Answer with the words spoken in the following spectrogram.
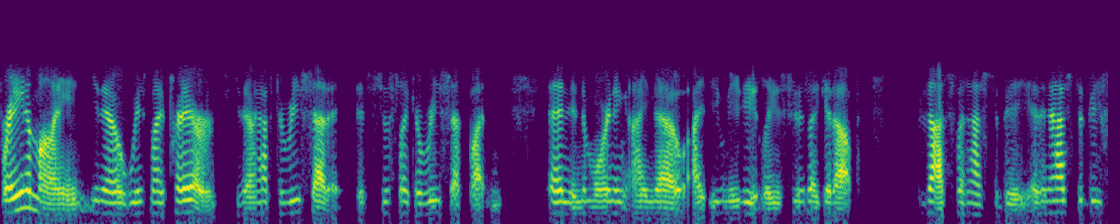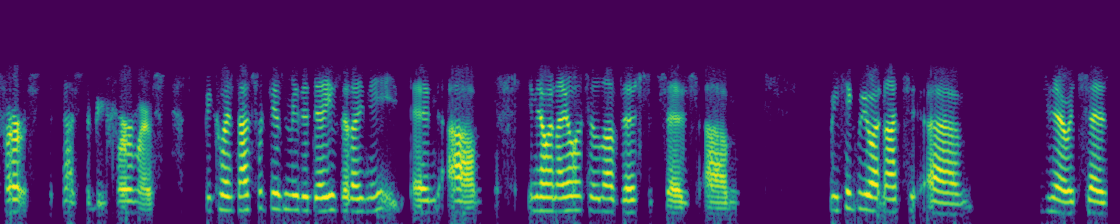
brain of mine. You know, with my prayers. You know, I have to reset it. It's just like a reset button. And in the morning, I know I immediately, as soon as I get up, that's what has to be, and it has to be first. It has to be foremost because that's what gives me the days that I need. And um, you know, and I also love this. It says. um we think we ought not to, um, you know, it says,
